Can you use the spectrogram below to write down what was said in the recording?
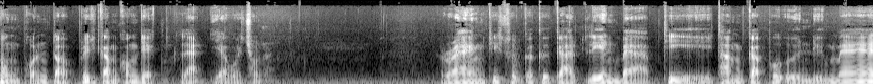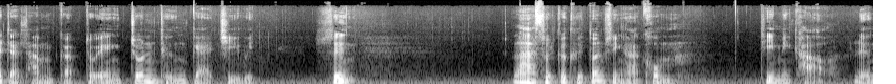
ส่งผลต่อพฤติกรรมของเด็กและเยาวชน แรงที่สุดก็คือการเรียนแบบที่ทำกับผู้อื่นหรือแม้จะทำกับตัวเองจนถึงแก่ชีวิต ซึ่งล่าสุดก็คือต้นสิงหาคมที่มีข่าวเรื่อง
